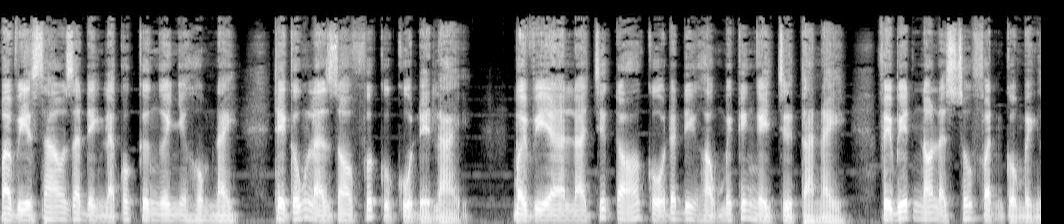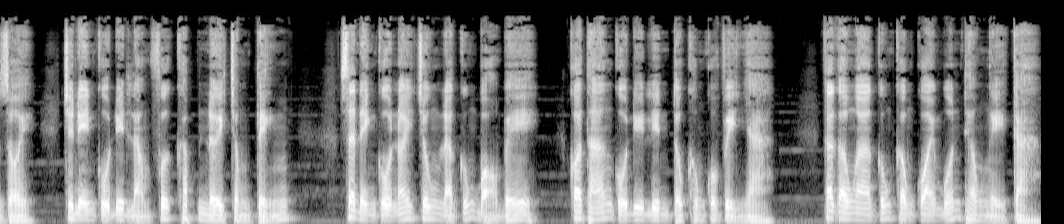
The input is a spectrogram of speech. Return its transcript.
Mà vì sao gia đình lại có cơ ngơi như hôm nay thì cũng là do phước của cụ để lại. Bởi vì à, là trước đó cụ đã đi học mấy cái nghề trừ tà này. Vì biết nó là số phận của mình rồi. Cho nên cụ đi làm phước khắp nơi trong tỉnh. Gia đình cụ nói chung là cũng bỏ bê. Có tháng cụ đi liên tục không có về nhà. Các ông à, cũng không có ai muốn theo nghề cả.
